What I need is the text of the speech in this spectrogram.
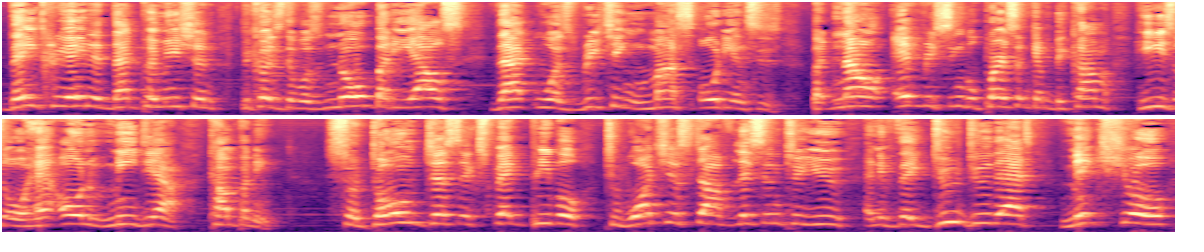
they created that permission because there was nobody else that was reaching mass audiences. But now every single person can become his or her own media company. So don't just expect people to watch your stuff, listen to you, and if they do do that, make sure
